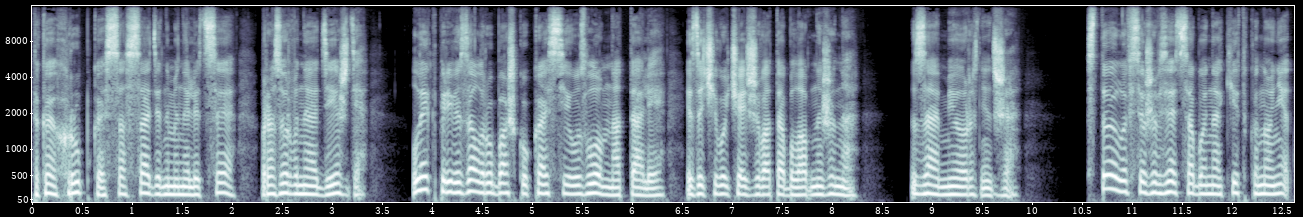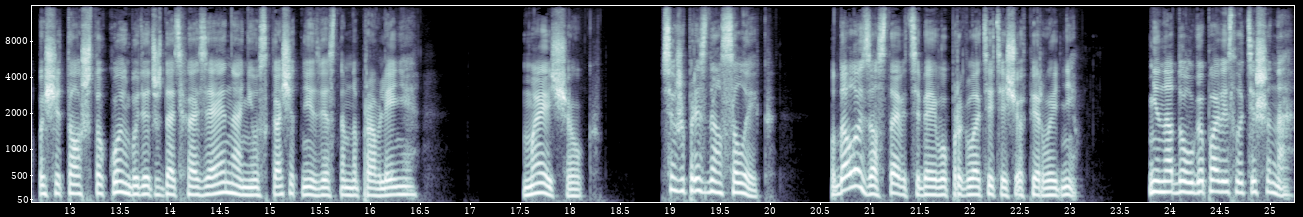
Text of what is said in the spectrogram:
Такая хрупкая, с осадинами на лице, в разорванной одежде. Лейк перевязал рубашку Кассии узлом на талии, из-за чего часть живота была обнажена. Замерзнет же. Стоило все же взять с собой накидку, но нет, посчитал, что конь будет ждать хозяина, а не ускачет в неизвестном направлении. «Маячок», — все же признался Лейк. Удалось заставить себя его проглотить еще в первые дни. Ненадолго повисла тишина.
